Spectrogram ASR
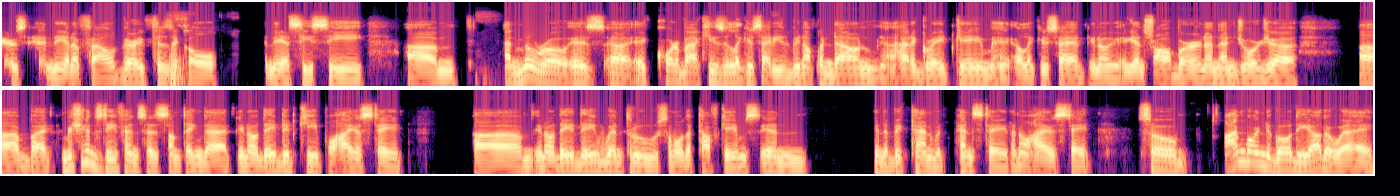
players in the NFL very physical in the SEC. Um, and Milroe is uh, a quarterback. He's like you said, he's been up and down. Had a great game, like you said, you know, against Auburn and then Georgia. Uh, but Michigan's defense is something that you know they did keep Ohio State. Um, you know, they they went through some of the tough games in in the Big Ten with Penn State and Ohio State. So I'm going to go the other way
